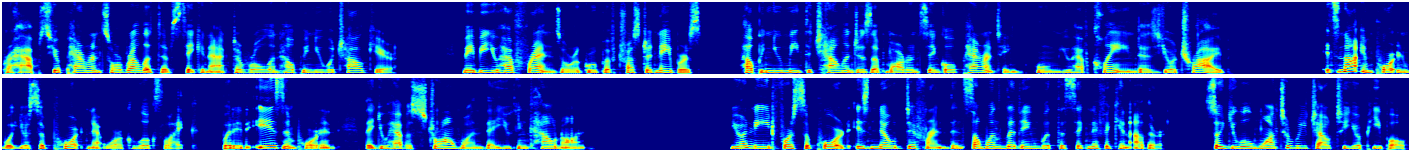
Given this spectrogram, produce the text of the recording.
Perhaps your parents or relatives take an active role in helping you with childcare. Maybe you have friends or a group of trusted neighbors helping you meet the challenges of modern single parenting, whom you have claimed as your tribe. It's not important what your support network looks like, but it is important that you have a strong one that you can count on. Your need for support is no different than someone living with a significant other, so you will want to reach out to your people,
